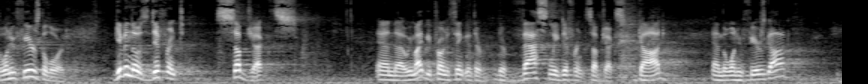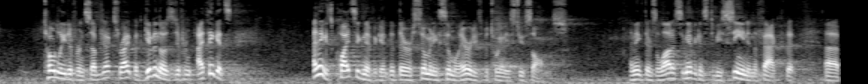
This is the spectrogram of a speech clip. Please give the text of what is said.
the one who fears the Lord. Given those different subjects, and uh, we might be prone to think that they're, they're vastly different subjects God and the one who fears God totally different subjects, right? But given those different, I think it's, I think it's quite significant that there are so many similarities between these two psalms. I think there's a lot of significance to be seen in the fact that uh,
